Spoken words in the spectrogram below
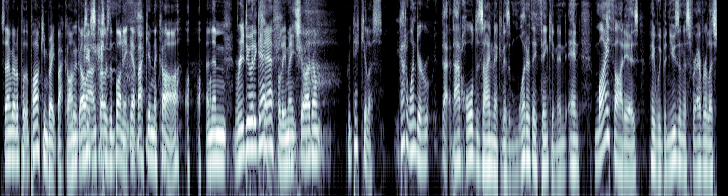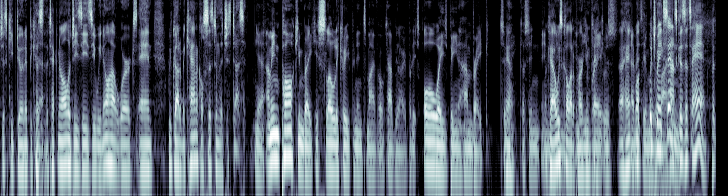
So then I've got to put the parking brake back on, go out and close the bonnet, get back in the car, and then Redo it again. carefully make sure I don't. Ridiculous. You got to wonder that, that whole design mechanism. What are they thinking? And and my thought is, hey, we've been using this forever. Let's just keep doing it because Yeah. the technology is easy. We know how it works, and we've got a mechanical system that just does it. Yeah, I mean, parking brake is slowly creeping into my vocabulary, but it's always been a handbrake to Yeah. me because in, in Okay, I always in- call it a parking brake. It was A hand- well, everything, which was makes sense because it's a hand. But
